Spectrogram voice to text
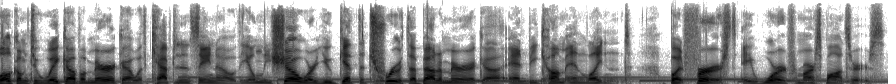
Welcome to Wake Up America with Captain Insano, the only show where you get the truth about America and become enlightened. But first, a word from our sponsors.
